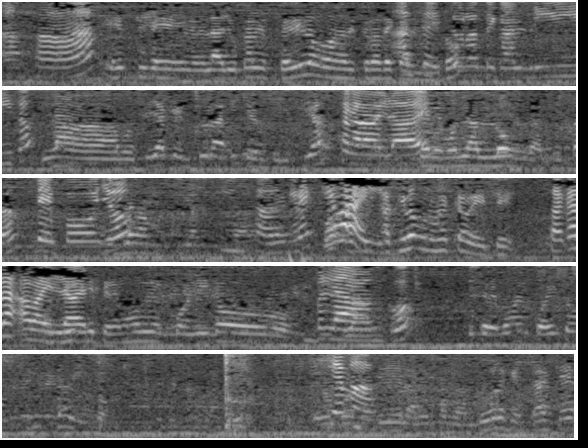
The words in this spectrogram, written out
ajá, Este, la yuca de cerdo, las aceitunas de Carlito, aceitunas de Carlito, la morcilla que enchula y que envicia. sacar a bailar, Tenemos la longaniza. de pollo, la sin sangre, ¿qué va ahí? Aquí vamos unos escabeche. Sácala a bailar, Y tenemos el cuadrito blanco, Y tenemos el cuadrito pisadito. ¿Qué más? Que.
